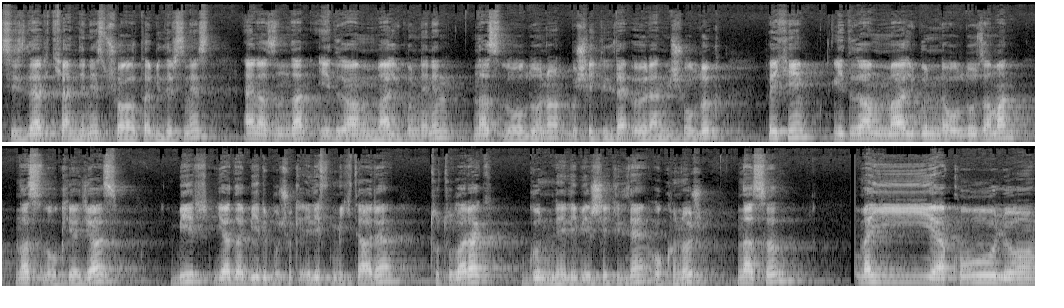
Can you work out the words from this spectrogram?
sizler kendiniz çoğaltabilirsiniz. En azından idgam meal gunnenin nasıl olduğunu bu şekilde öğrenmiş olduk. Peki idgam meal gunne olduğu zaman nasıl okuyacağız? Bir ya da bir buçuk elif miktarı tutularak gunneli bir şekilde okunur. Nasıl? Men yekulu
